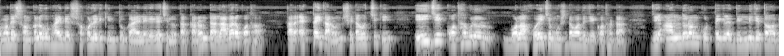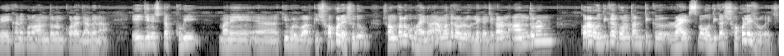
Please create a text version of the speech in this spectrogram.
আমাদের সংখ্যালঘু ভাইদের সকলেরই কিন্তু গায়ে লেগে গেছিল। তার কারণটা লাগারও কথা, তার একটাই কারণ সেটা হচ্ছে কি, এই যে কথাগুলোর বলা হয়েছে মুর্শিদাবাদে যে কথাটা, যে আন্দোলন করতে গেলে দিল্লি যেতে হবে, এখানে কোনো আন্দোলন করা যাবে না, এই জিনিসটা খুবই মানে কি বলব আর কি সকলে শুধু সংখ্যালঘু ভাই নয়, আমাদেরও লেগেছে। কারণ আন্দোলন করার অধিকার গণতান্ত্রিক রাইটস বা অধিকার সকলের রয়েছে।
